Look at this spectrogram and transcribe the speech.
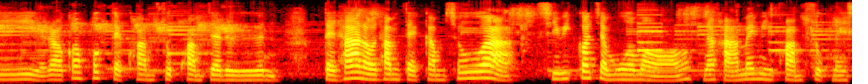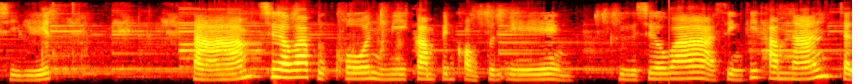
ดี เราก็พบแต่ความสุขความเจริญ แต่ถ้าเราทำแต่กรรมชั่ว ชีวิตก็จะมัวหมองนะคะ ไม่มีความสุขในชีวิต 3. เชื่อว่าบุคคลมีกรรมเป็นของตนเอง คือเชื่อว่าสิ่งที่ทำนั้นจะ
